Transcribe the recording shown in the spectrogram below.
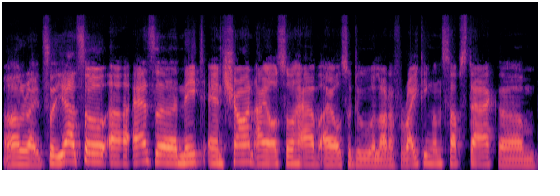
All right. So yeah. So uh, as uh, Nate and Shaun, I also have I also do a lot of writing on Substack. Um,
